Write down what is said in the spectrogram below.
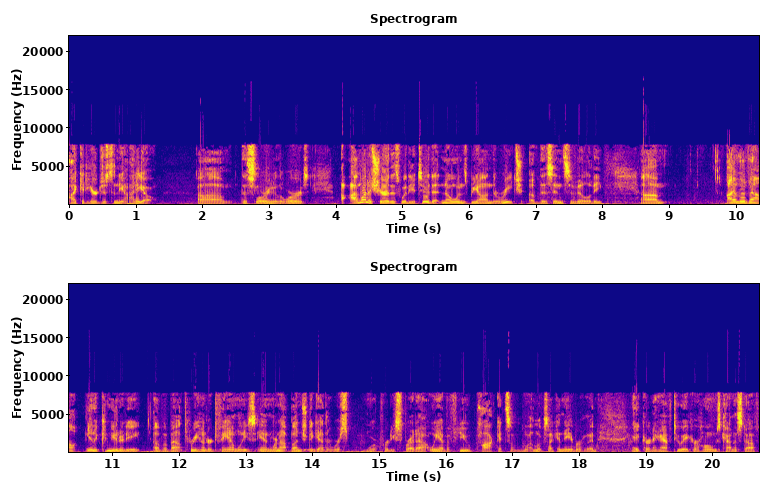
I could hear just in the audio um, the slurring of the words. I, I want to share this with you too that no one's beyond the reach of this incivility. Um, I live out in a community of about 300 families, and we're not bunched together. We're we're pretty spread out. We have a few pockets of what looks like a neighborhood, acre and a half, two acre homes, kind of stuff,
